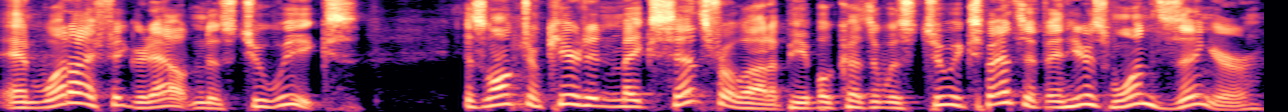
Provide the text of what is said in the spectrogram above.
And what I figured out in those two weeks is long term care didn't make sense for a lot of people because it was too expensive. And here's one zinger.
